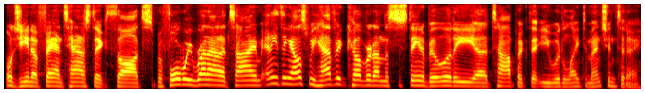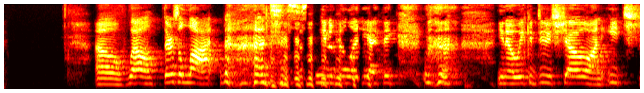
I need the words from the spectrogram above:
Well, Gina, fantastic thoughts. Before we run out of time, anything else we haven't covered on the sustainability uh, topic that you would like to mention today? Oh, well, there's a lot to sustainability. I think, you know, we could do a show on each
